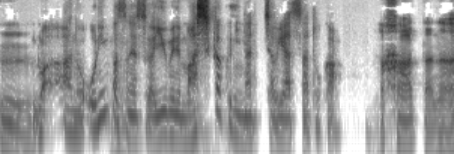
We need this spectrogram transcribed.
うん。まあ、あの、オリンパスのやつが有名で真四角になっちゃうやつだとか、あ、あったな。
